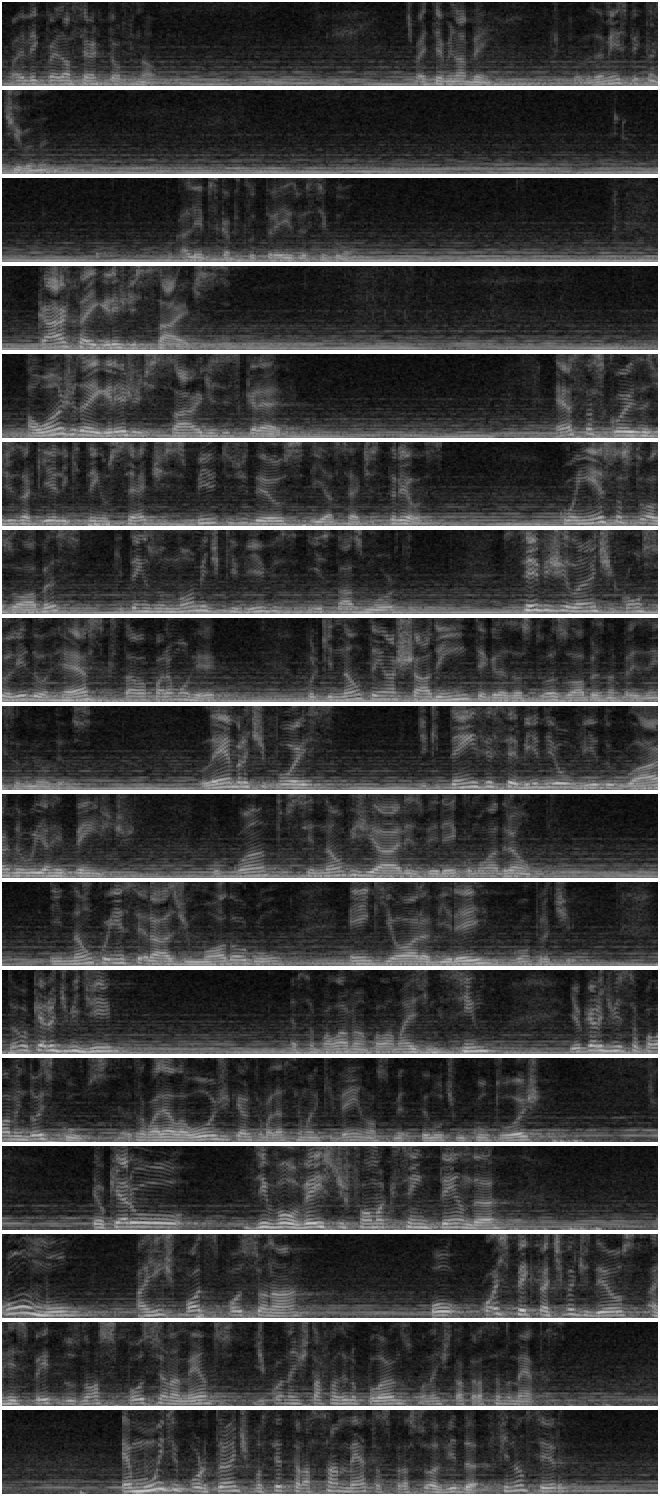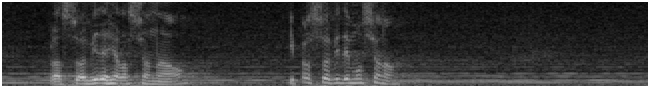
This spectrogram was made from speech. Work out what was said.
vai ver que vai dar certo até o final. A gente vai terminar bem. Mas é a minha expectativa, né? Apocalipse capítulo 3, versículo 1. Carta à igreja de Sardes. Ao anjo da igreja de Sardes escreve: Estas coisas diz aquele que tem os sete espíritos de Deus e as sete estrelas. Conheço as tuas obras, que tens o nome de que vives e estás morto. Sê vigilante e consolida o resto que estava para morrer, porque não tenho achado íntegras as tuas obras na presença do meu Deus. Lembra-te, pois, de que tens recebido e ouvido, guarda-o e arrepende-te. Porquanto, se não vigiares, virei como ladrão, e não conhecerás de modo algum em que hora virei contra ti. Então eu quero dividir essa palavra, é uma palavra mais de ensino, e eu quero dividir essa palavra em dois cultos. Eu trabalhar ela hoje, quero trabalhar semana que vem, nosso penúltimo culto hoje. Eu quero desenvolver isso de forma que você entenda como a gente pode se posicionar ou qual a expectativa de Deus a respeito dos nossos posicionamentos de quando a gente está fazendo planos, quando a gente está traçando metas? É muito importante você traçar metas para a sua vida financeira, para a sua vida relacional e para a sua vida emocional.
